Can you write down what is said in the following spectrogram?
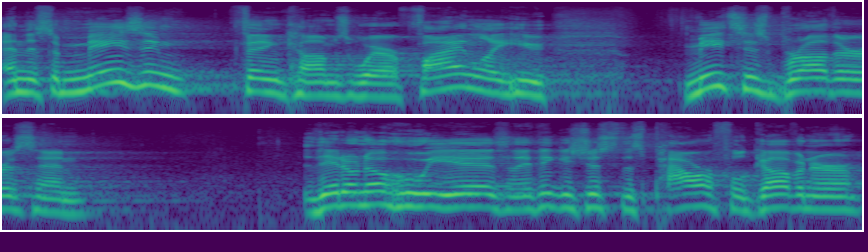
And this amazing thing comes where finally he meets his brothers and they don't know who he is and they think he's just this powerful governor.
